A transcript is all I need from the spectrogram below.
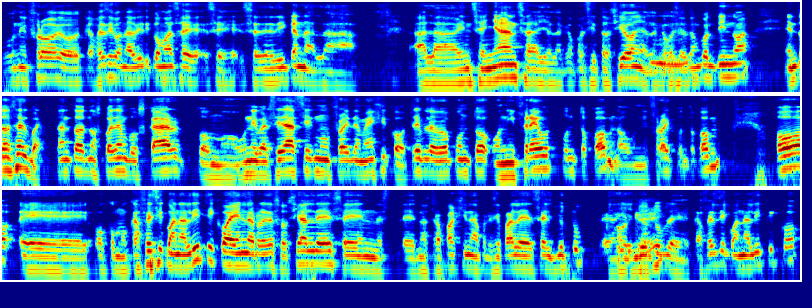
Unifro, Café Psicoanalítico más se, se- se dedican a la, a la enseñanza y a la capacitación y a la Mm. capacitación continua. Entonces, bueno, tanto nos pueden buscar como Universidad Sigmund Freud de México, www.unifreud.com, no, unifreud.com, o, eh, o como Café Psicoanalítico ahí en las redes sociales, en, este, nuestra página principal es el YouTube, eh, el YouTube de Café Psicoanalítico,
